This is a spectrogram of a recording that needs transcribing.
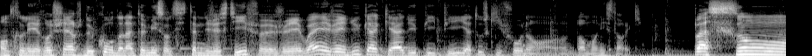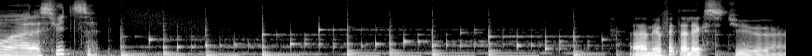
Entre les recherches de cours d'anatomie sur le système digestif, euh, j'ai ouais, du caca, du pipi, il y a tout ce qu'il faut dans, dans mon historique. Passons à la suite. Euh, mais au fait, Alex, tu, euh,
